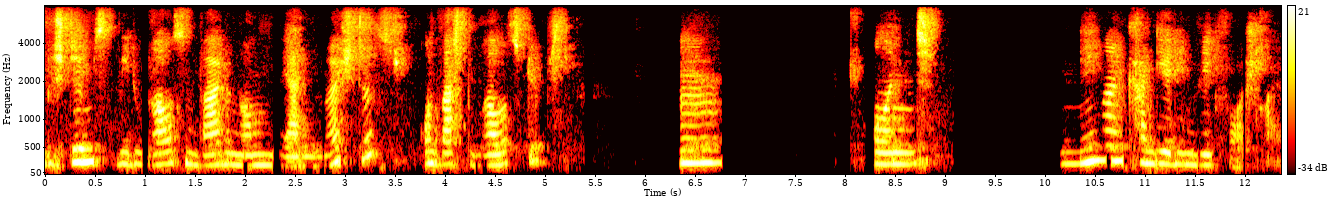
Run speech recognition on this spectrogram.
bestimmst, wie du draußen wahrgenommen werden möchtest und was du rausgibst. Mm. Und niemand kann dir den Weg vorschreiben.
